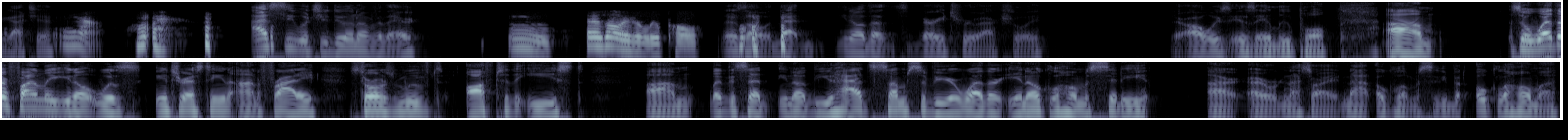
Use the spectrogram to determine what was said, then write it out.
I got you. yeah. I see what you're doing over there. mm, there's always a loophole. There's all that you know that's very true actually. There always is a loophole. Um so weather finally, you know, was interesting on Friday. Storms moved off to the east. Um, like they said, you know, you had some severe weather in Oklahoma City, or, or not sorry, not Oklahoma City, but Oklahoma,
